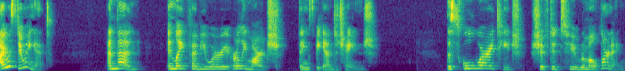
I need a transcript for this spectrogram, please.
I was doing it. And then, in late February, early March, things began to change. The school where I teach shifted to remote learning.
